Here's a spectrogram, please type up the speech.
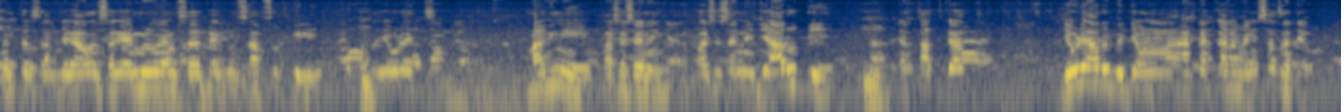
नंतर आमच्या गावात सगळ्या मिळून आम्ही सहकार्य करून साफसूफ केली. आणि एवढंच. मागणी आहे प्रशासनाने. प्रशासनाने जे आरोपी आहे त्या तात्काळ जेवढे आरोपी आहेत तेवढ्यांना अटक करावी आणि सजा द्यावा.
